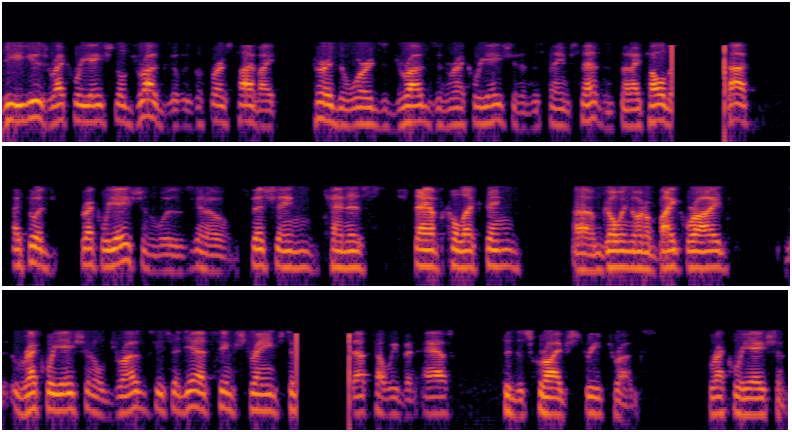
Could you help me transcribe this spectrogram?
do you use recreational drugs? It was the first time I heard the words drugs and recreation in the same sentence. And I told him, Doc, I thought recreation was, you know, fishing, tennis, stamp collecting, um, going on a bike ride, recreational drugs. He said, yeah, it seems strange to me. That's how we've been asked to describe street drugs, recreation.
